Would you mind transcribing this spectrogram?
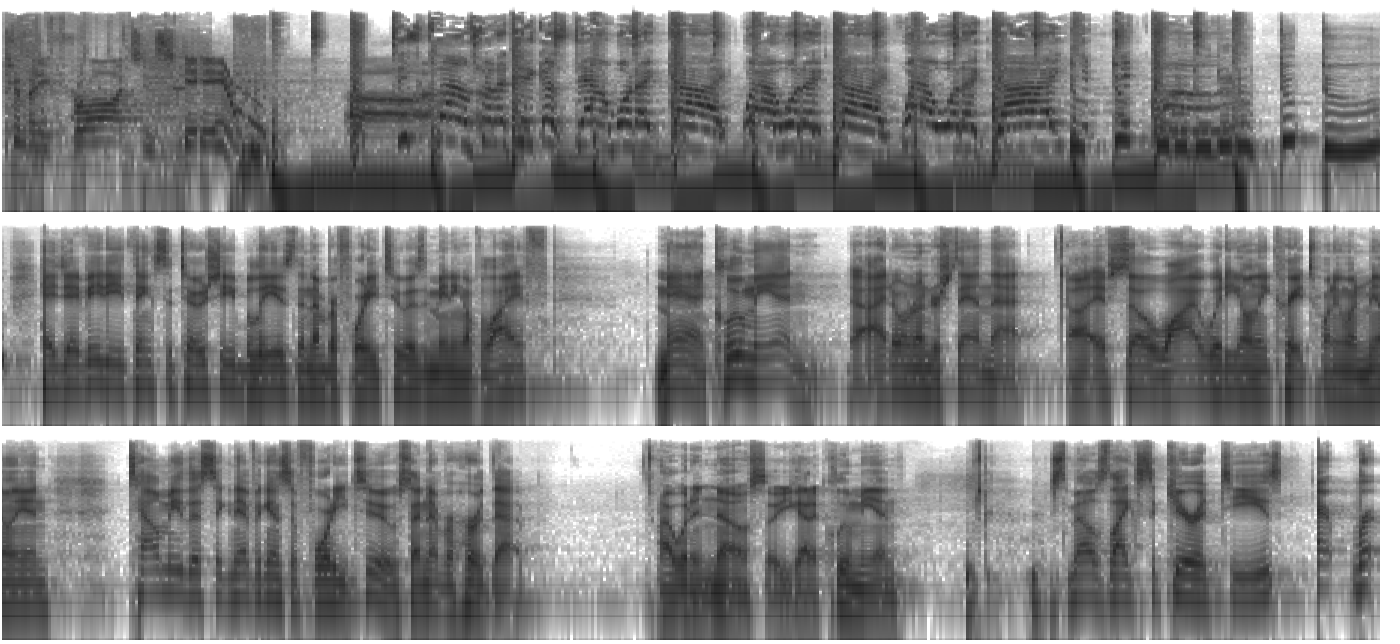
Too many frauds and scams. These clowns trying to take us down. What a guy. Wow, what a guy. Wow, what a guy. Hey, JV, do you think Satoshi believes the number 42 is the meaning of life? Man, clue me in. I don't understand that. Uh, if so, why would he only create 21 million? Tell me the significance of 42, So I never heard that. I wouldn't know, so you got to clue me in. Smells like securities. And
